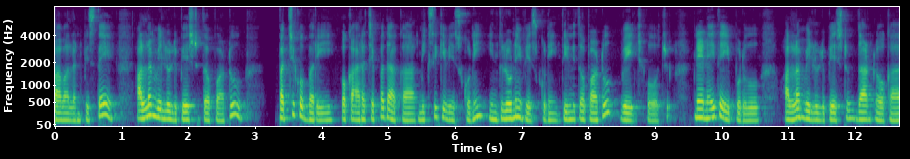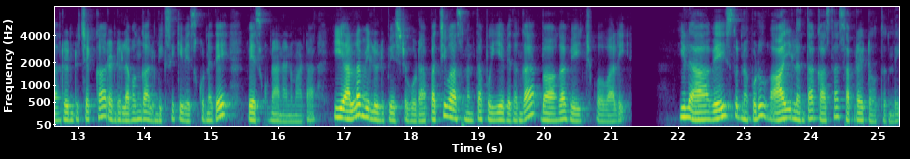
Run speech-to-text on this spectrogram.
కావాలనిపిస్తే అల్లం వెల్లుల్లి పేస్టుతో పాటు పచ్చి కొబ్బరి ఒక అర చెప్పదాకా మిక్సీకి వేసుకొని ఇందులోనే వేసుకుని దీనితో పాటు వేయించుకోవచ్చు. నేనైతే ఇప్పుడు అల్లం వెల్లుల్లి పేస్టు దాంట్లో ఒక రెండు చెక్క రెండు లవంగాలు మిక్సీకి వేసుకున్నదే వేసుకున్నానమాట ఈ అల్లం వెల్లుల్లి పేస్ట్ కూడా పచ్చి వాసనంతా పోయే విధంగా బాగా వేయించుకోవాలి. ఇలా వేయిస్తున్నప్పుడు ఆయిల్ అంతా కాస్త సపరేట్ అవుతుంది.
